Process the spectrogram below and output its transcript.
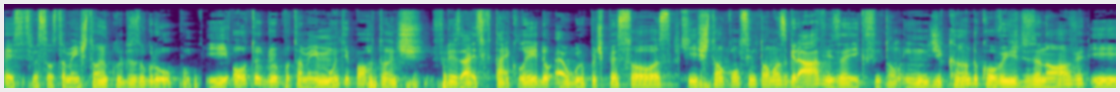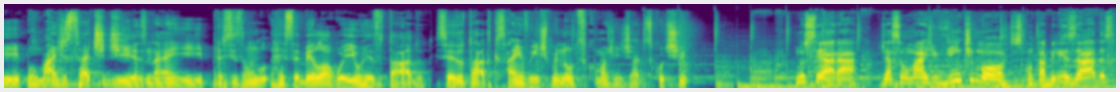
essas pessoas também estão incluídas no grupo. E outro grupo também muito importante frisar isso que está incluído é o grupo de pessoas que estão com sintomas graves aí, que estão indicando Covid-19 e por mais de sete dias, né? E precisam receber logo aí o resultado. Esse resultado que sai em 20 minutos, como a gente já discutiu. No Ceará, já são mais de 20 mortes contabilizadas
